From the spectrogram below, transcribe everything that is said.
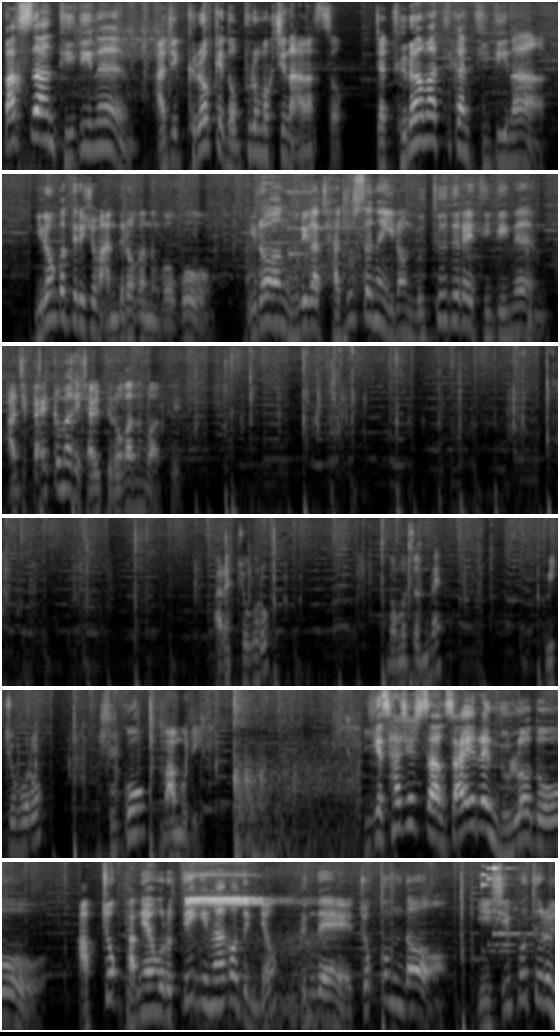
박스한 DD는 아직 그렇게 너프로 먹지는 않았어. 진짜 드라마틱한 DD나 이런 것들이 좀 안 들어가는 거고 이런 우리가 자주 쓰는 이런 루트들의 DD는 아직 깔끔하게 잘 들어가는 것 같아. 아래쪽으로 넘어졌네. 위쪽으로 주고 마무리. 이게 사실상 사이렌 눌러도 앞쪽 방향으로 뛰긴 하거든요. 근데 조금 더 이 시프트를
